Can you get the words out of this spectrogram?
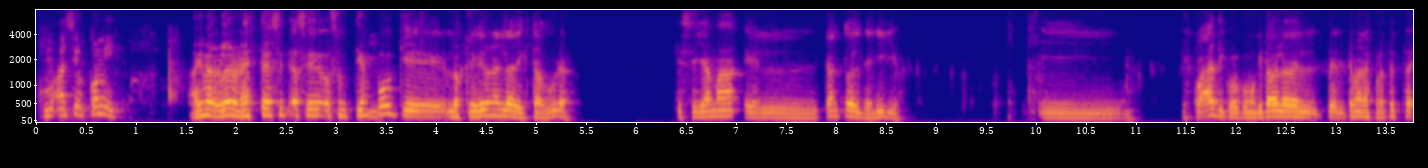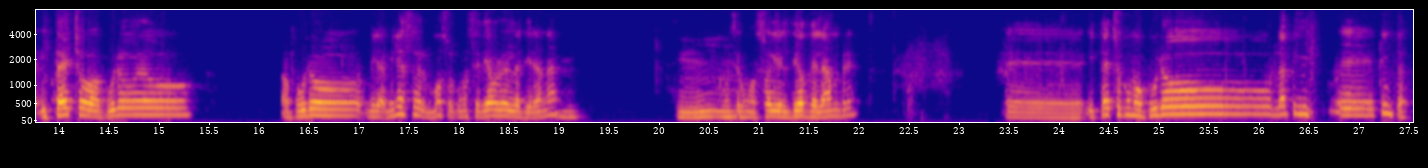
¿Cómo ha sido un cómic? a mí me regalaron este hace, hace, hace un tiempo que lo escribieron en la dictadura, que se llama El canto del delirio. Y es cuático, como que te habla del, del tema de las protestas. Y está hecho a puro. A puro. Mira, mira eso hermoso, como ese diablo de la tirana. Como dice, como soy el dios del hambre. Eh, y está hecho como puro lápiz eh, tinta.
